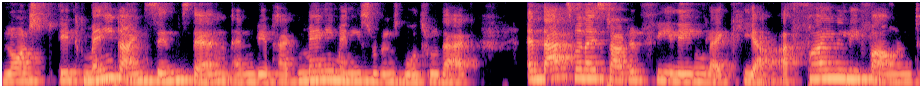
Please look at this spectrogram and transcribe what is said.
launched it many times since then. And we've had many, many students go through that. And that's when I started feeling like, yeah, I finally found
